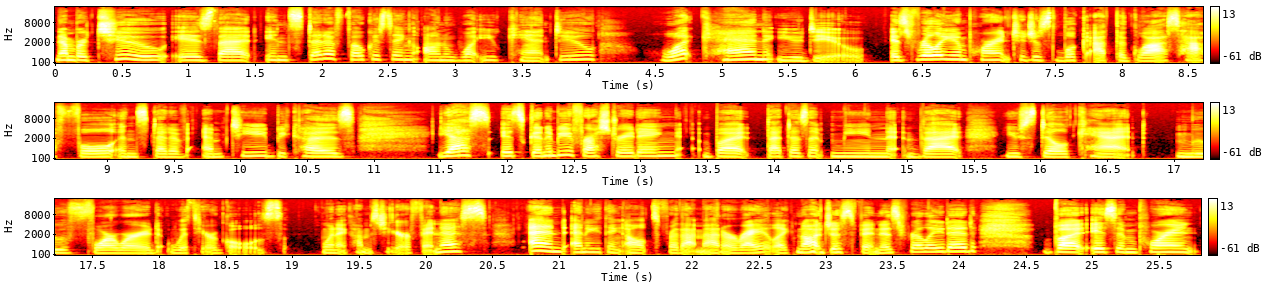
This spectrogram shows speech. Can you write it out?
Number two is that instead of focusing on what you can't do, what can you do? It's really important to just look at the glass half full instead of empty because. Yes, it's going to be frustrating, but that doesn't mean that you still can't move forward with your goals when it comes to your fitness and anything else for that matter, right? Like not just fitness related, but it's important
